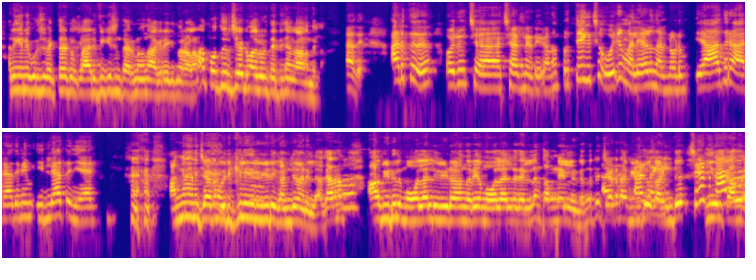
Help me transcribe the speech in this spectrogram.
അല്ലെങ്കിൽ ഇതിനെക്കുറിച്ച് വ്യക്തമായിട്ട് ക്ലാരിഫിക്കേഷൻ തരണമെന്ന് ആഗ്രഹിക്കുന്ന ഒരാളാണ്. അപ്പോൾ തീർച്ചയായിട്ടും അതിലൊരു തെറ്റ് ഞാൻ കാണുന്നില്ല. അതെ. അടുത്തത് ഒരു ചേ- ചേട്ടന്റെ പ്രത്യേകിച്ച് ഒരു മലയാള നടനോടും യാതൊരു ആരാധനയും ഇല്ലാത്ത ഞാൻ അങ്ങനെയാണ് ചേട്ടൻ ഒരിക്കലും ഈ ഒരു വീഡിയോ കണ്ടു കാണില്ല. കാരണം ആ. വീഡിയോയിൽ മോഹൻലാലിന്റെ വീടാണെന്ന് അറിയാം മോഹൻലാലിന്റെ എല്ലാം തമ്മിലുണ്ട് എന്നിട്ട് ചേട്ടൻ ആ വീഡിയോ കണ്ട് ഈ ഒരു ആരാധന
